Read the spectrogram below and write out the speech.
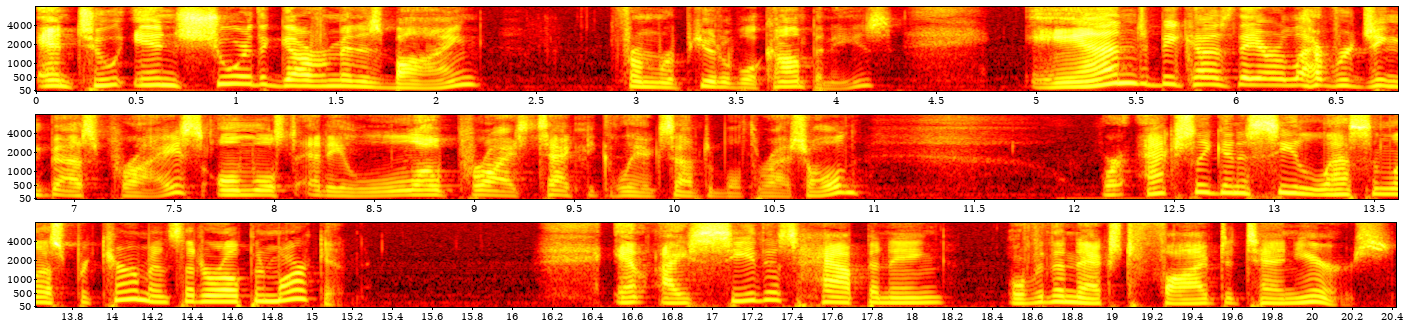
and to ensure the government is buying from reputable companies, and because they are leveraging best price almost at a low price, technically acceptable threshold, we're actually going to see less and less procurements that are open market. And I see this happening over the next five to 10 years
